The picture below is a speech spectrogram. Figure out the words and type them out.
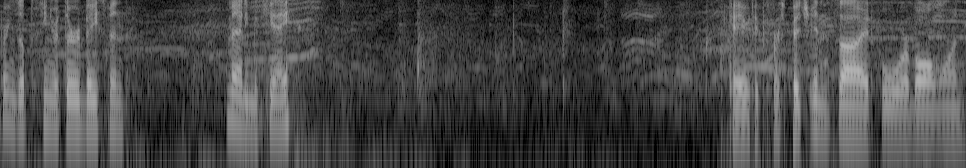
Brings up the senior third baseman, Maddie McKay. McKay will take the first pitch inside for ball one.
